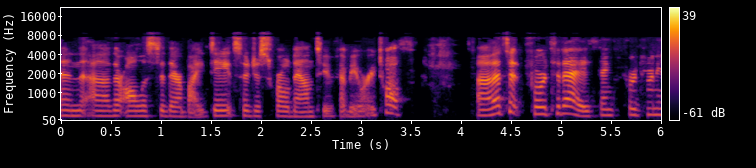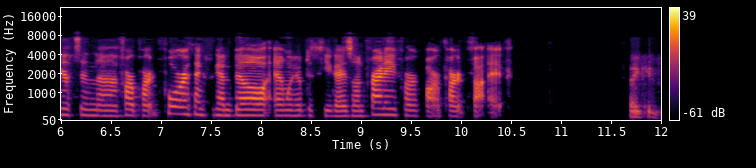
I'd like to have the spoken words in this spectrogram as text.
and uh, they're all listed there by date. So just scroll down to February 12th. Uh, that's it for today. Thanks for joining us in uh, FAR Part 4. Thanks again, Bill, and we hope to see you guys on Friday for FAR Part 5. Thank you.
